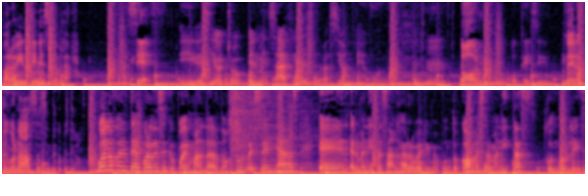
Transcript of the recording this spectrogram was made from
Para oír tienes que hablar. Así es. Y 18. El mensaje de salvación es mundial. Todo el mundo. Ok, sí. De ahí no tengo nada hasta el siguiente capítulo. Bueno, gente, acuérdense que pueden mandarnos sus reseñas en hermanitasanja.gmail.com. Es hermanitas con doble S.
